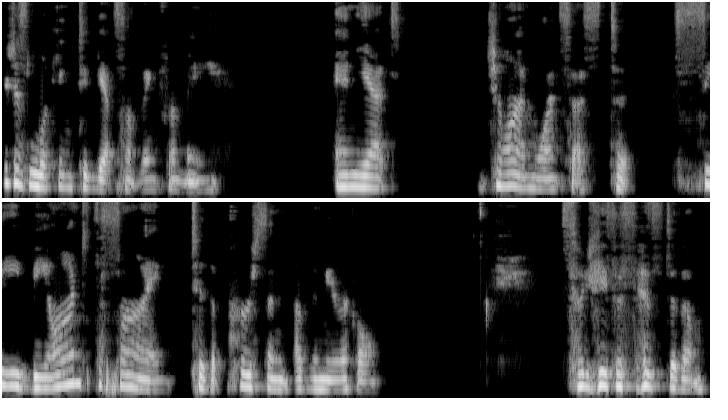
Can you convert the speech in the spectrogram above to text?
You're just looking to get something from me. And yet, John wants us to see beyond the sign to the person of the miracle. So Jesus says to them,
